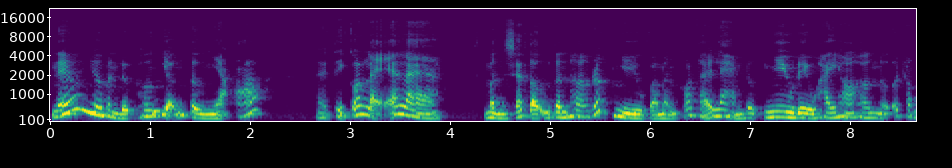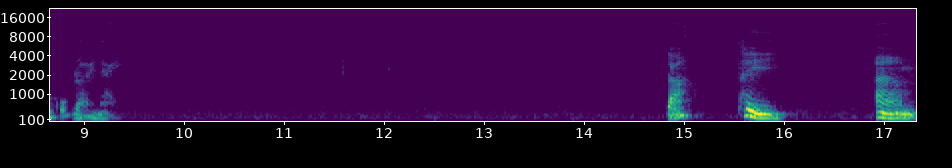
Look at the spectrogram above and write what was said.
Nếu như mình được hướng dẫn từ nhỏ, thì có lẽ là mình sẽ tự tin hơn rất nhiều và mình có thể làm được nhiều điều hay ho hơn nữa trong cuộc đời này. Đó, thì, um,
